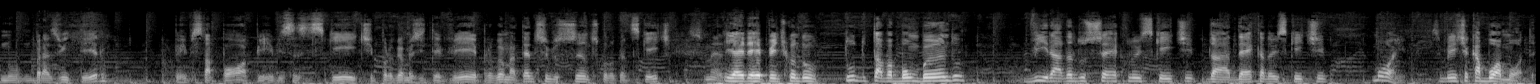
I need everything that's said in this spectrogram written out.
No Brasil inteiro. Revista pop, revistas de skate, programas de TV, programa até do Silvio Santos colocando skate. E aí, de repente, quando tudo tava bombando, virada do século, o skate, da década, o skate morre. Simplesmente acabou a moda.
